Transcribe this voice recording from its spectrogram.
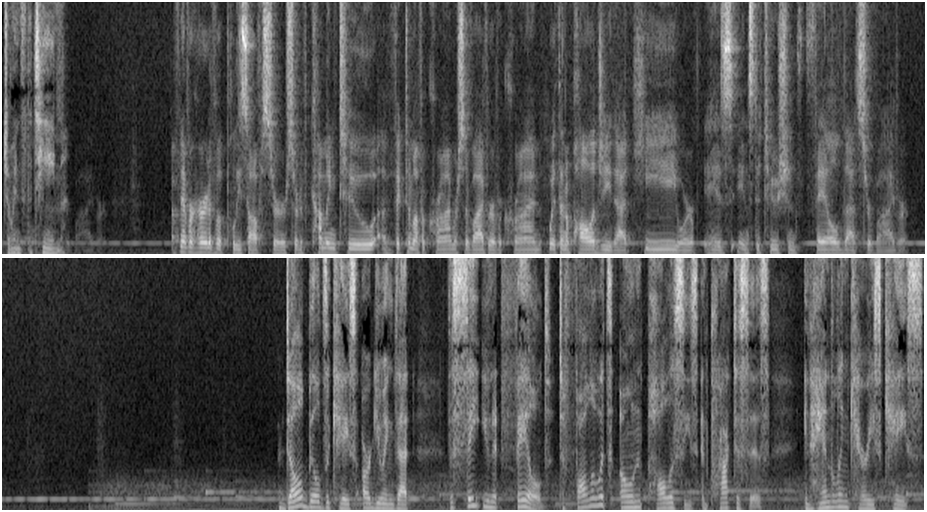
joins the team. I've never heard of a police officer sort of coming to a victim of a crime or survivor of a crime with an apology that he or his institution failed that survivor. Dull builds a case arguing that the SAIT unit failed to follow its own policies and practices in handling Carrie's case.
